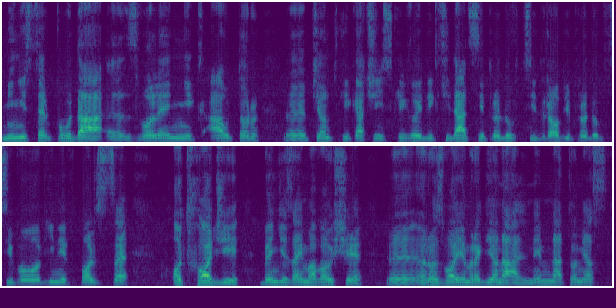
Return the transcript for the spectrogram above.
minister Puda, e, zwolennik, autor e, piątki Kaczyńskiego i likwidacji produkcji drobiu, produkcji wołowiny w Polsce odchodzi, będzie zajmował się rozwojem regionalnym, natomiast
